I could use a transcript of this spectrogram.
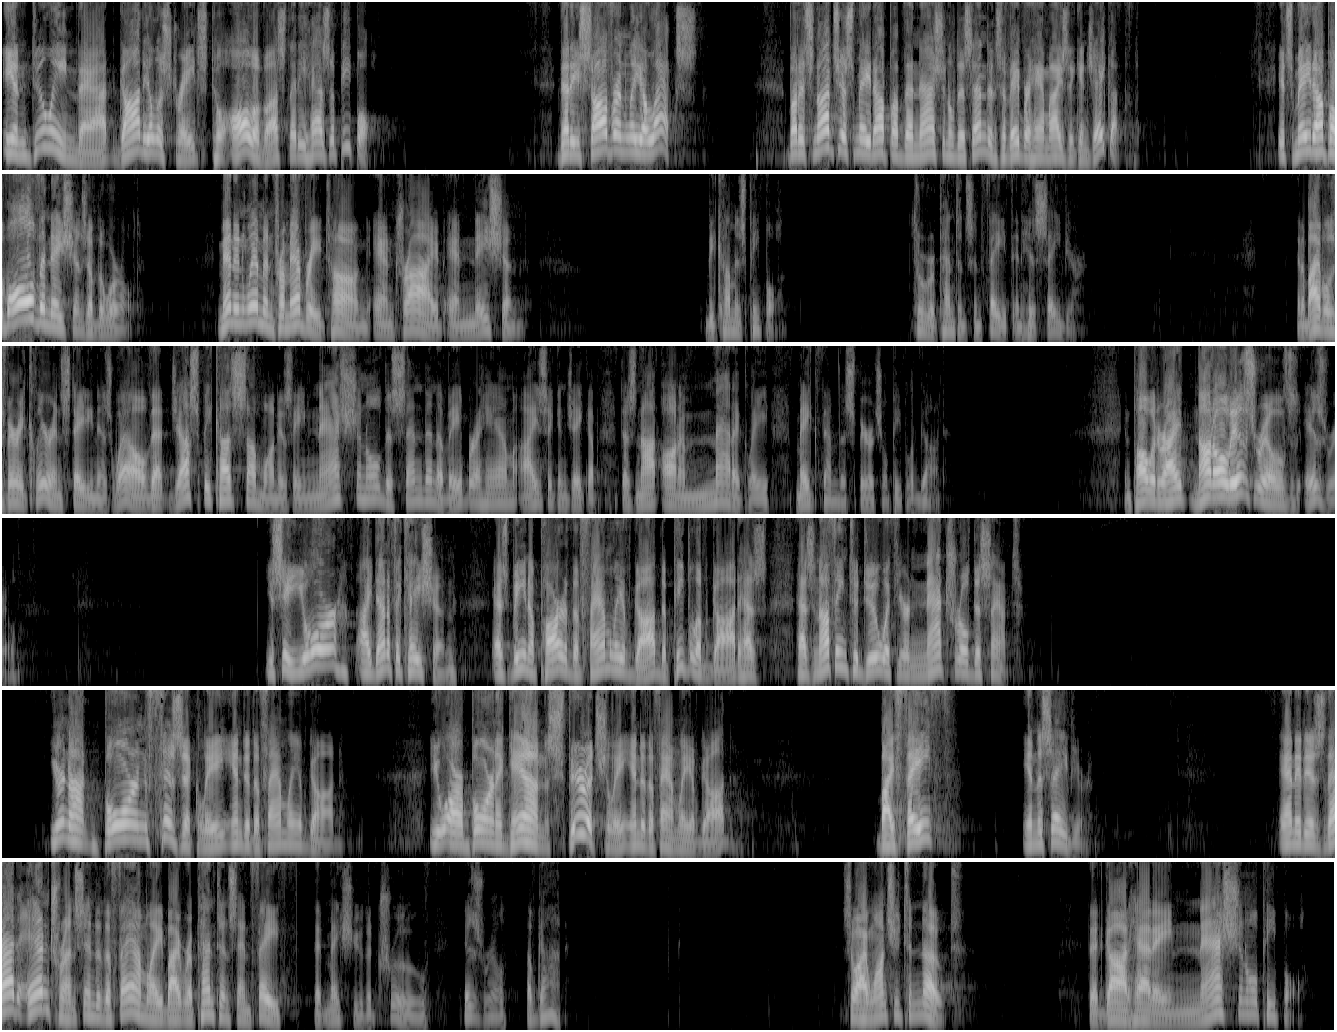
In doing that, God illustrates to all of us that He has a people, that He sovereignly elects. But it's not just made up of the national descendants of Abraham, Isaac, and Jacob. It's made up of all the nations of the world men and women from every tongue and tribe and nation become his people through repentance and faith in his Savior. And the Bible is very clear in stating as well that just because someone is a national descendant of Abraham, Isaac, and Jacob does not automatically make them the spiritual people of God. And Paul would write, Not all Israel's Israel. You see, your identification as being a part of the family of God, the people of God, has has nothing to do with your natural descent. You're not born physically into the family of God. You are born again spiritually into the family of God by faith in the Savior. And it is that entrance into the family by repentance and faith that makes you the true Israel of God. So I want you to note that God had a national people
